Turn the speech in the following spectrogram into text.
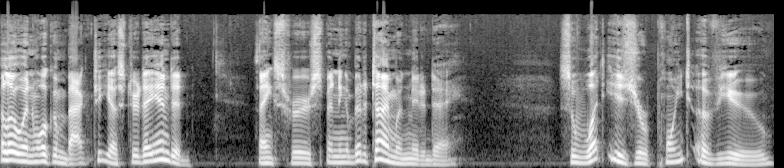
Hello, and welcome back to Yesterday Ended. Thanks for spending a bit of time with me today. So, what is your point of view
